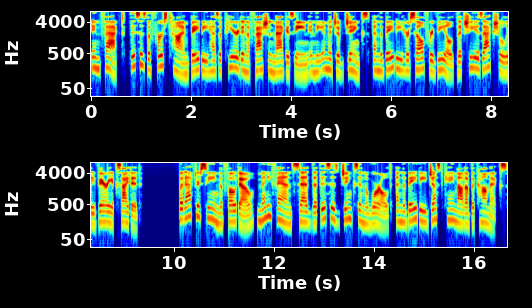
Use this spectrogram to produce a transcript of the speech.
In fact, this is the first time Baby has appeared in a fashion magazine in the image of Jinx, and the baby herself revealed that she is actually very excited. But after seeing the photo, many fans said that this is Jinx in the world, and the baby just came out of the comics.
